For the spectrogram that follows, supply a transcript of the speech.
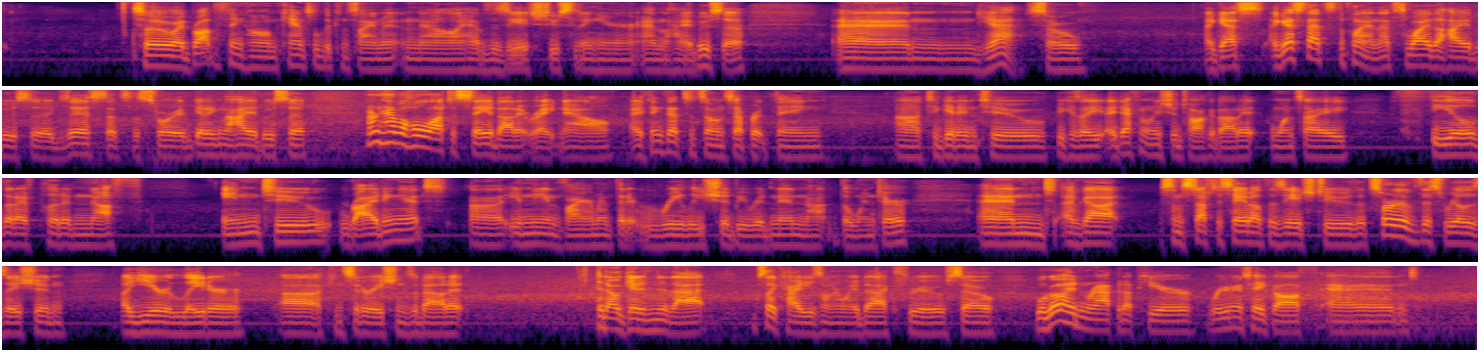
so I brought the thing home, canceled the consignment, and now I have the ZH2 sitting here and the Hayabusa. And yeah, so I guess I guess that's the plan. That's why the Hayabusa exists. That's the story of getting the Hayabusa. I don't have a whole lot to say about it right now. I think that's its own separate thing uh, to get into because I, I definitely should talk about it once I feel that I've put enough into riding it uh, in the environment that it really should be ridden in, not the winter. And I've got some stuff to say about the ZH2 that's sort of this realization a year later, uh, considerations about it. And I'll get into that. Looks like Heidi's on her way back through. So we'll go ahead and wrap it up here. We're going to take off and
